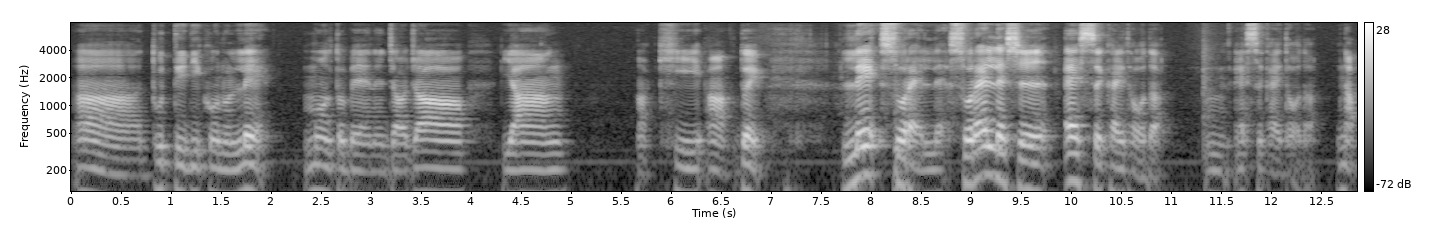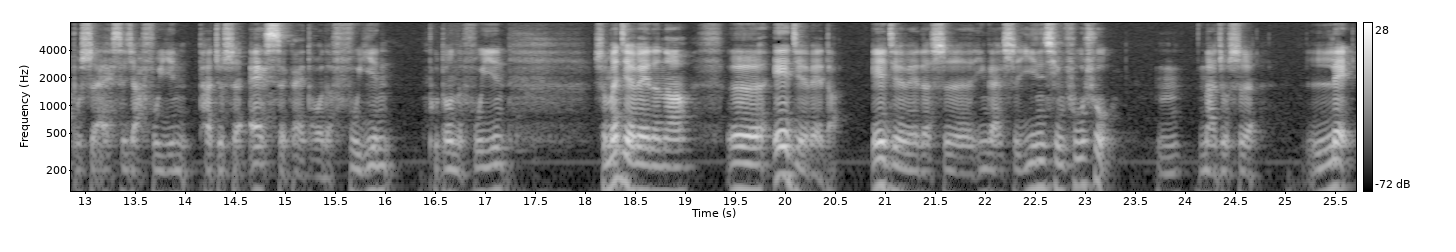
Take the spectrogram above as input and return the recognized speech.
Ah, tutti dicono le. molto bene, Zhao Zhao, Yang, a chi 啊，对，le sorelle sorelle 是 s 开头的， 嗯，s 开头的，那不是 s 加辅音，它就是 s 开头的辅音，普通的辅音。什么结尾的呢？呃，a 结尾的，a 结尾的是应该是阴性复数，嗯，那就是 le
